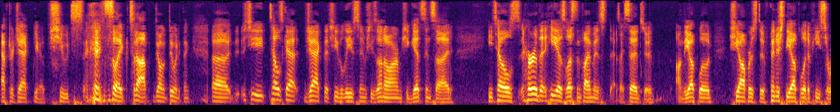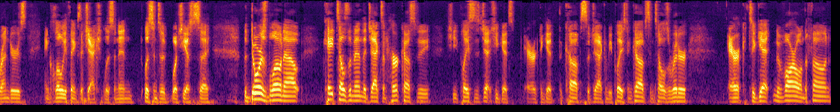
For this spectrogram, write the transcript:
after Jack, you know, shoots. it's like stop, don't do anything. Uh, she tells Cat Jack that she believes him. She's unarmed. She gets inside. He tells her that he has less than five minutes, as I said, to on the upload. She offers to finish the upload if he surrenders, and Chloe thinks that Jack should listen in, listen to what she has to say. The door is blown out. Kate tells the men that Jack's in her custody. She places Jack. She gets Eric to get the cuffs so Jack can be placed in cuffs, and tells Ritter, Eric to get Navarro on the phone,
